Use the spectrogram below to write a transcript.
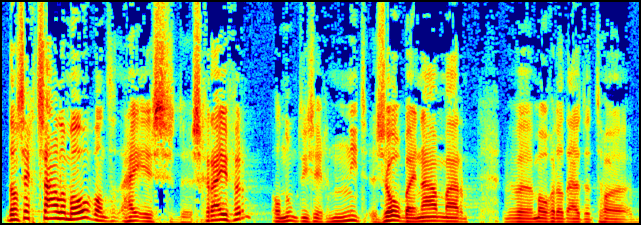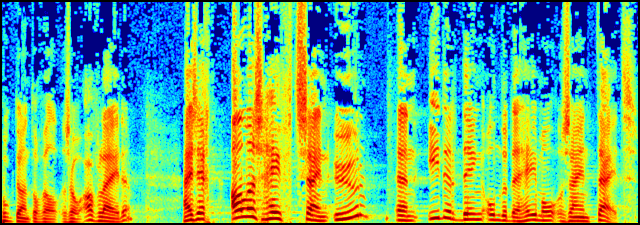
dan zegt Salomo, want hij is de schrijver, al noemt hij zich niet zo bij naam, maar we mogen dat uit het uh, boek dan toch wel zo afleiden. Hij zegt, alles heeft zijn uur en ieder ding onder de hemel zijn tijd.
